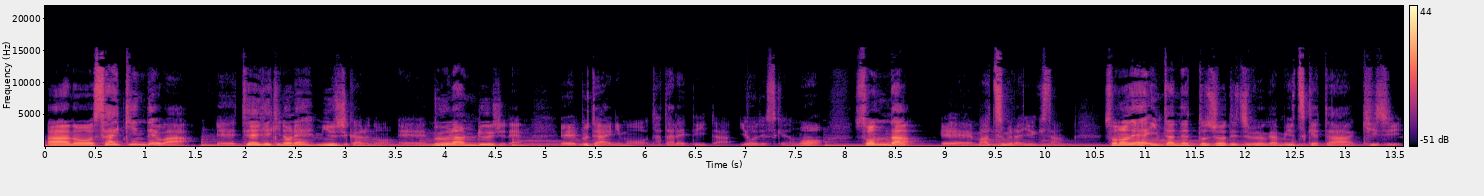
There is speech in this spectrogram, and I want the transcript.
あの最近では、えー帝劇のねミュージカルの、えームーラン・ルージュで、えー舞台にも立たれていたようですけどもそんな、えー松村雄輝さんそのねインターネット上で自分が見つけた記事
